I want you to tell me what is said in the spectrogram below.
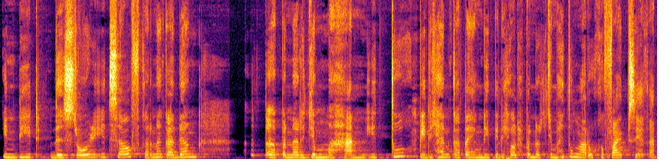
indeed the story itself. Karena kadang penerjemahan itu pilihan kata yang dipilih oleh penerjemah itu ngaruh ke vibes ya kan?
